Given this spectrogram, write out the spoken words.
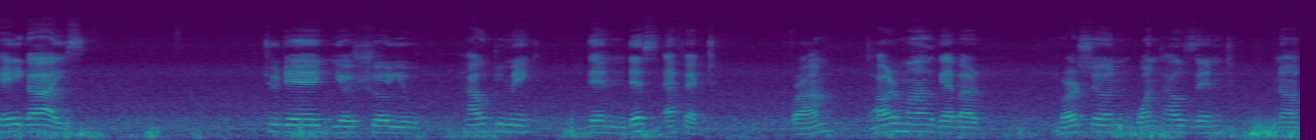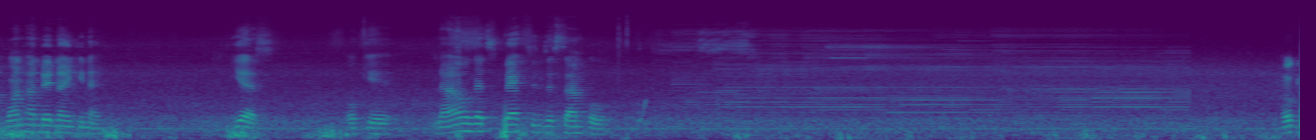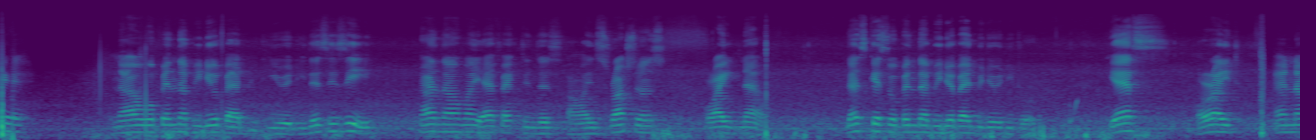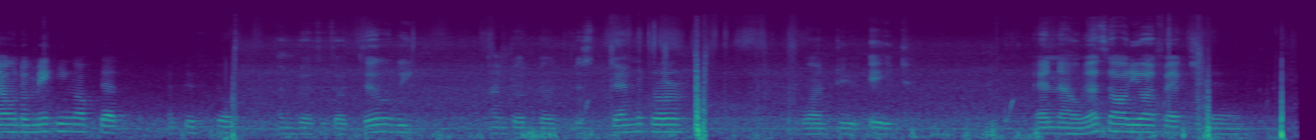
Hey guys, today I'll show you how to make then this effect from Thermal Gabber version 1000 not 199 yes okay now let's back in the sample. Okay now open the video pad with UAD this is it. And now my effect in this uh, instructions right now. Let's get open the video pad video editor yes. All right and now the making of that episode. Under the we under the temperature 1 to 8 and now that's audio effect and,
